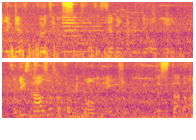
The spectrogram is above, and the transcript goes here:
building there from oh That's a 700-year-old building. So these houses are from the Golden Age. The, the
